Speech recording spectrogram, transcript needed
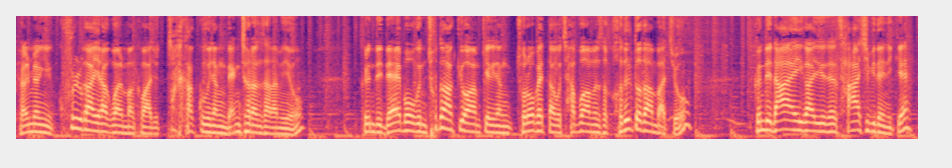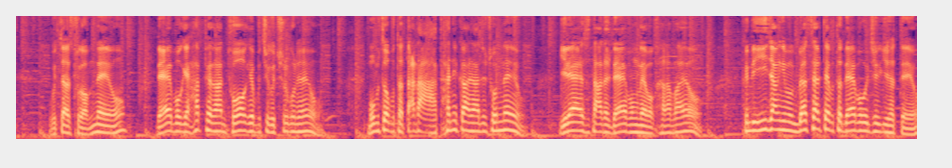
별명이 쿨가이라고 할 만큼 아주 쫙 갖고 그냥 냉철한 사람이요. 그런데 내복은 초등학교와 함께 그냥 졸업했다고 자부하면서 거들떠도 안 받죠. 근데 나이가 이제 40이 되니까 웃잘 수가 없네요. 내복에 핫팩 한 두어 개 붙이고 출근해요. 몸서부터 따뜻하니까 아주 좋네요. 이래서 다들 내복 내복 하나 봐요. 근데 이장님은 몇 살 때부터 내복을 즐기셨대요?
